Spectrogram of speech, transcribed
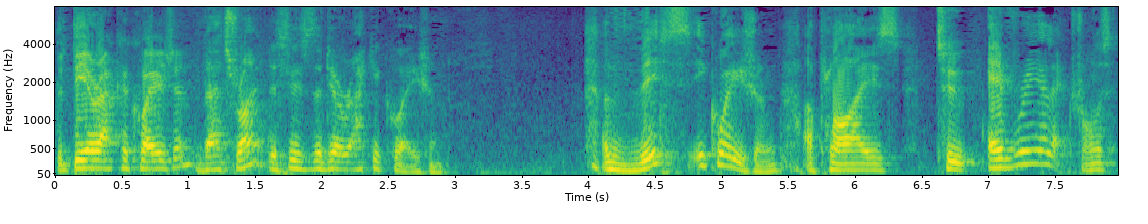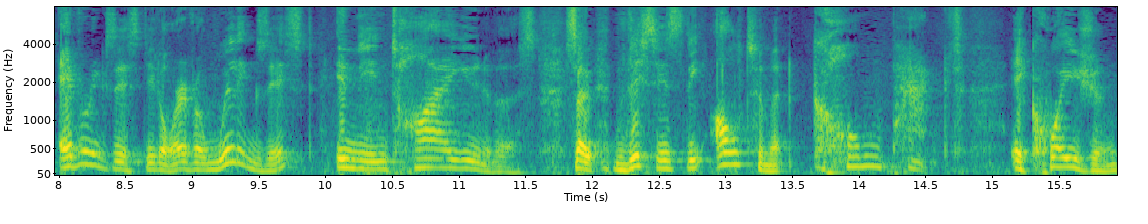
the Dirac equation. That's right. This is the Dirac equation. And this equation applies to every electron that's ever existed or ever will exist in the entire universe. So this is the ultimate compact equation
